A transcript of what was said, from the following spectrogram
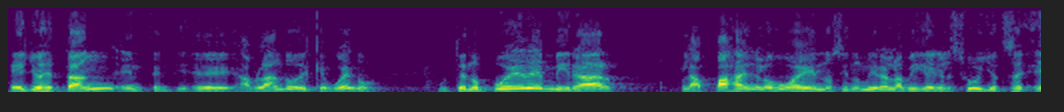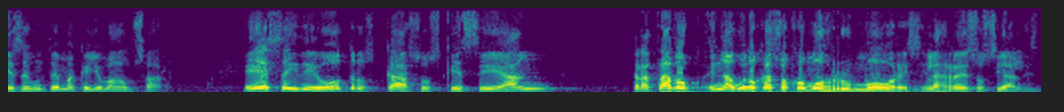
Ellos están eh, hablando de que, bueno, usted no puede mirar la paja en el ojo ajeno si no mira la viga en el suyo. Entonces, ese es un tema que ellos van a usar. Ese y de otros casos que se han tratado, en algunos casos como rumores en las redes sociales,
